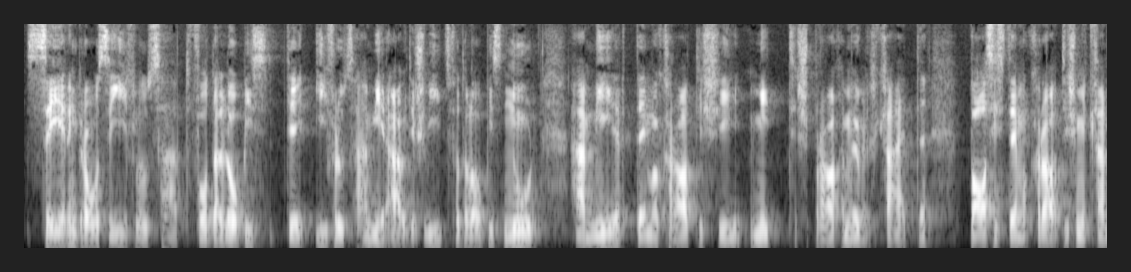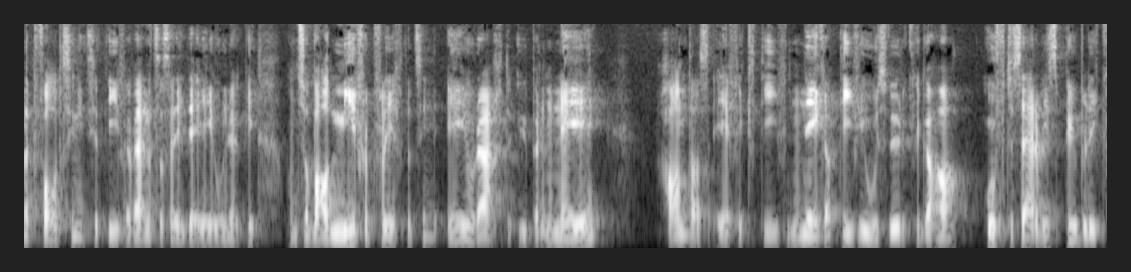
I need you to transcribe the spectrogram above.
sehr einen grossen Einfluss hat von den Lobbys. Den Einfluss haben wir auch in der Schweiz von den Lobbys. Nur haben wir demokratische Mitsprachemöglichkeiten, basisdemokratisch. Wir kennen die Volksinitiativen, während es das in der EU nicht gibt. Und sobald wir verpflichtet sind, EU-Recht übernehmen, kann das effektiv negative Auswirkungen haben auf den Service Public,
